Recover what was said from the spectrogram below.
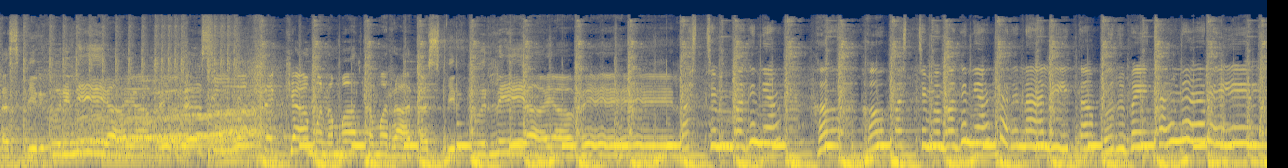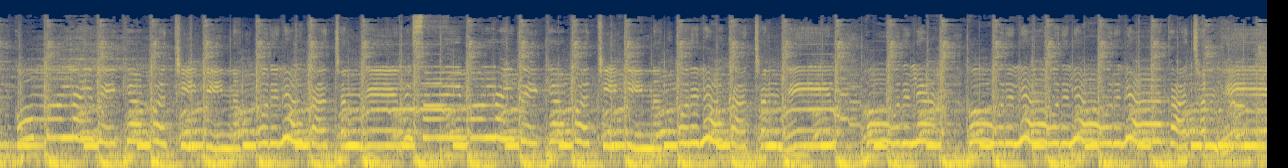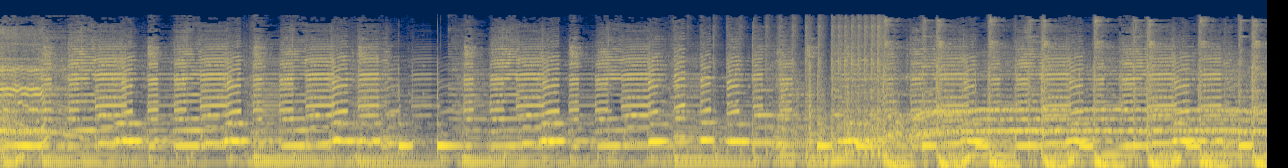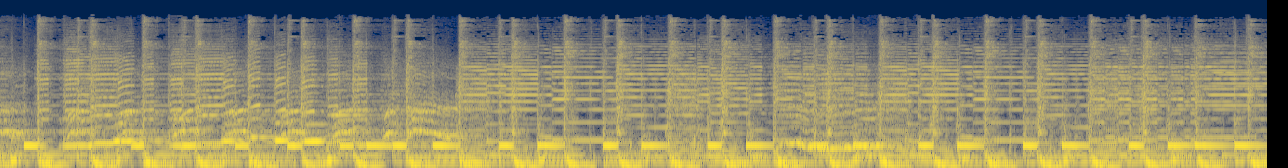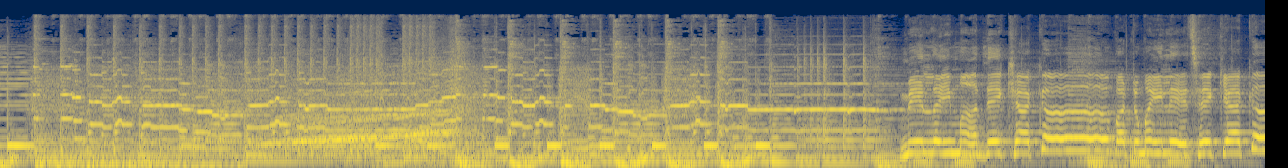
तस्बिर उर्ले आया भे हे सुना देख्या मनमा तमरा तस्बिर उर्ले आया भेल बाट मैले छेक्याको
